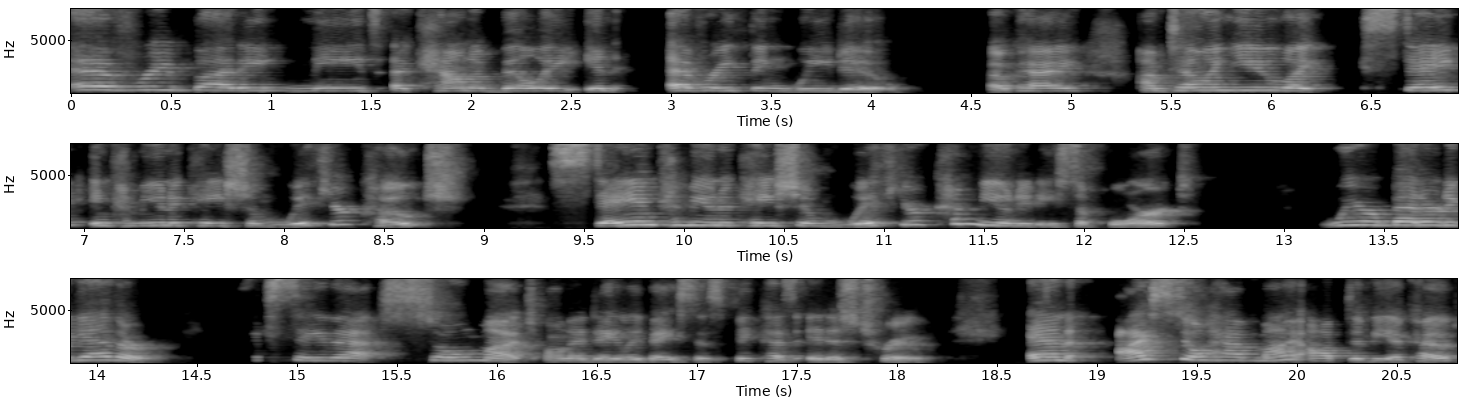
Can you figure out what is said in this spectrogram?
Everybody needs accountability in everything we do. Okay. I'm telling you, like, stay in communication with your coach, stay in communication with your community support. We are better together. I say that so much on a daily basis because it is true. And I still have my Optavia coach.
